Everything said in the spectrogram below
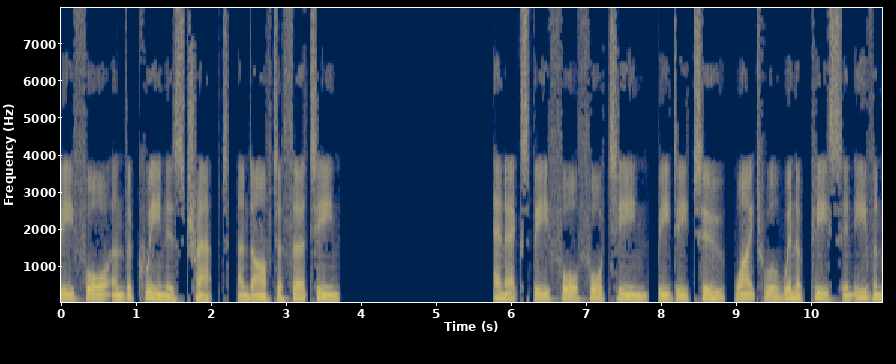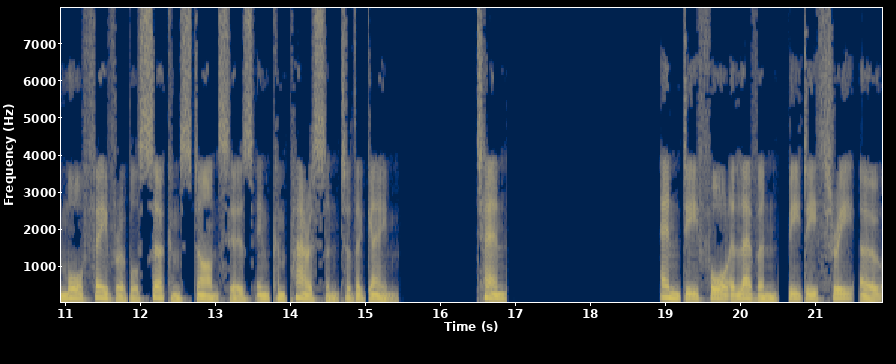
b4 and the queen is trapped, and after 13 nxb4 14, bd2, white will win a piece in even more favorable circumstances in comparison to the game. 10 ND411, BD3 0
